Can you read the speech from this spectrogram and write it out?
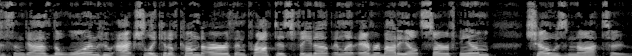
Listen, guys, the one who actually could have come to earth and propped his feet up and let everybody else serve him chose not to.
